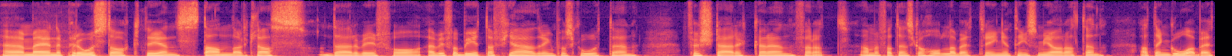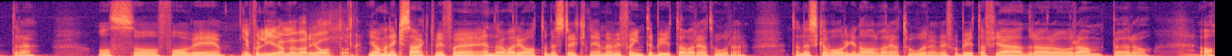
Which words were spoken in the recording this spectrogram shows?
Eh, Men Prostock det är en standardklass där vi får, eh, vi får byta fjädring på skoten, förstärka den för att, ja, men för att den ska hålla bättre. Ingenting som gör att den, att den går bättre. Och så får vi, Ni får lira med variatorn. ja men exakt, vi får ändra variatorbestyckningen men vi får inte byta variatorer. Utan det ska vara originalvariatorer. Vi får byta fjädrar och ramper och ja,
